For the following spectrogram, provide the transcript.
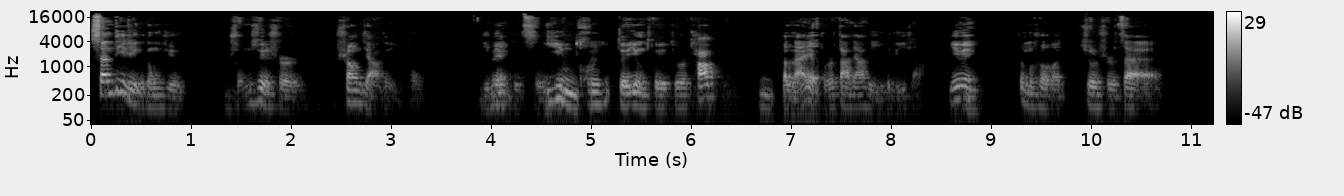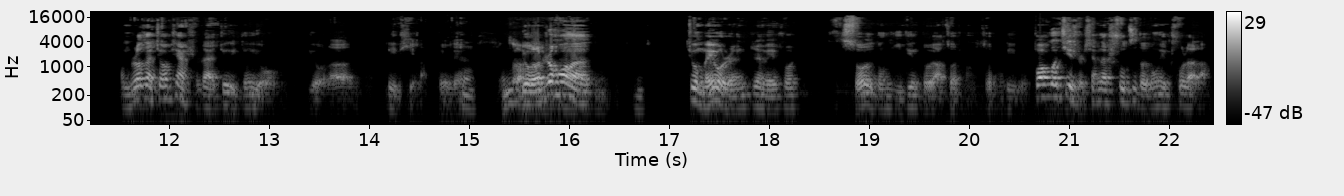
三 D 这个东西纯粹是商家的一种一面之词，硬推对硬推，就是它本来也不是大家的一个理想。因为这么说吧，就是在我们知道，在胶片时代就已经有有了立体了，对不对？有了之后呢，就没有人认为说所有的东西一定都要做成做成立体，包括即使现在数字的东西出来了，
